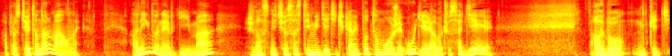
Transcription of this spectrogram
A proste je to normálne. Ale nikto nevníma, že vlastne čo sa s tými detičkami potom môže udieť, alebo čo sa deje. Alebo keď e,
